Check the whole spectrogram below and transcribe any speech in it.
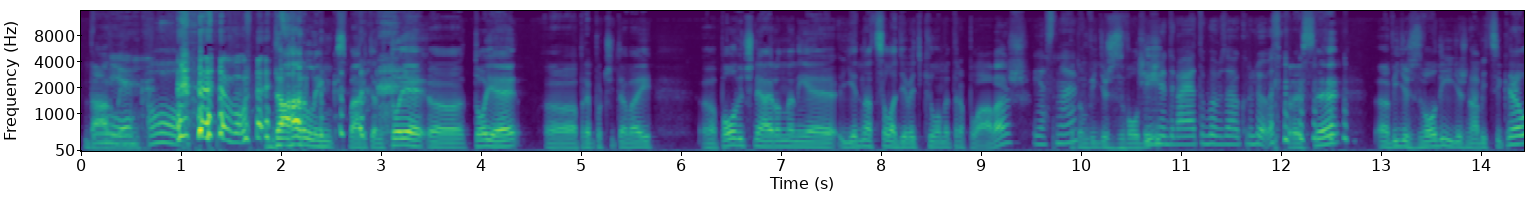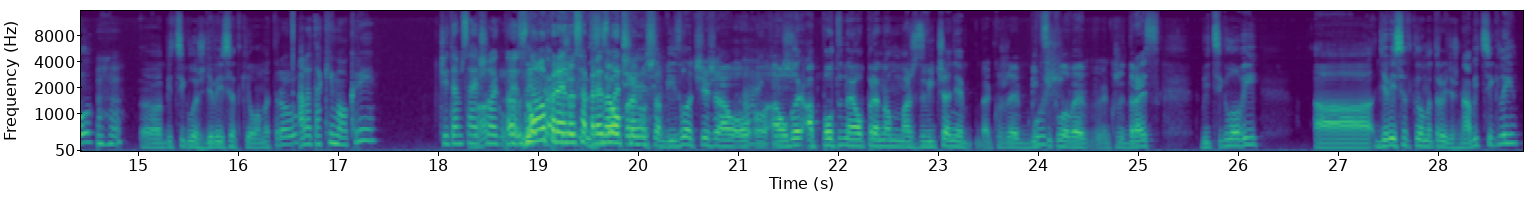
Darling. Ó, Darling Spartan. To je, uh, to je uh, prepočítavaj, uh, polovičný Ironman je 1,9 km plávaš, jasné. potom vyjdeš z vody. Čiže dvaja to budem zaokruľovať. Presne. Uh, vyjdeš z vody, ideš na bicykel, uh-huh. uh, bicykluješ 90 km. Ale taký mokrý? Či tam sa aj človek... No, z neoprénu sa Z neoprénu prezlečieš. sa vyzlečieš a, o, a, oble, a pod neoprénom máš zvyčajne akože bicyklové, akože dres bicyklový. A 90 km ideš na bicykli,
